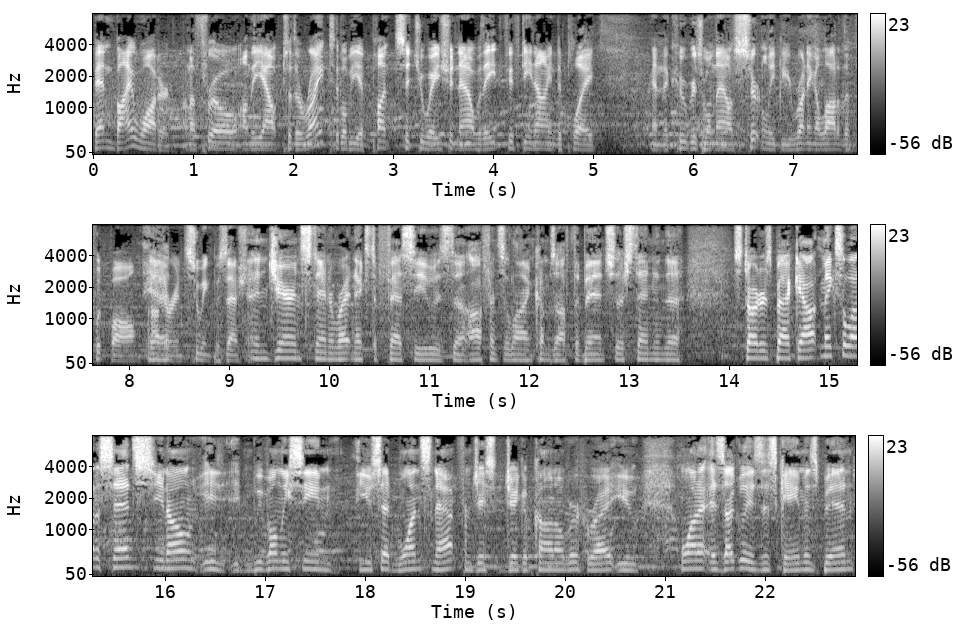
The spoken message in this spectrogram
Ben Bywater on a throw on the out to the right. It'll be a punt situation now with 8.59 to play. And the Cougars will now certainly be running a lot of the football Yeah. on their ensuing possession. And Jaren's standing right next to Fessy, as the offensive line comes off the bench. They're standing the starters back out. Makes a lot of sense, you know. We've only seen you said one snap from Jacob Conover, right? You want to, as ugly as this game has been,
